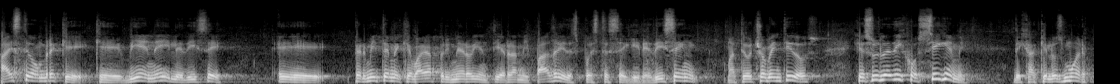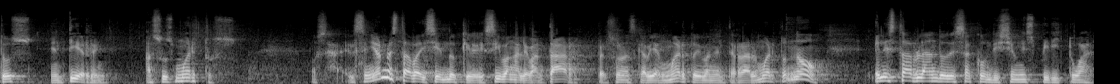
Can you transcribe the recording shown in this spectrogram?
a este hombre que, viene y le dice, eh, permíteme que vaya primero y entierre a mi padre y después te seguiré. Dice en Mateo 8:22, Jesús le dijo, sígueme, deja que los muertos entierren a sus muertos. O sea, el Señor no estaba diciendo que se iban a levantar personas que habían muerto, iban a enterrar al muerto. No, Él está hablando de esa condición espiritual,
